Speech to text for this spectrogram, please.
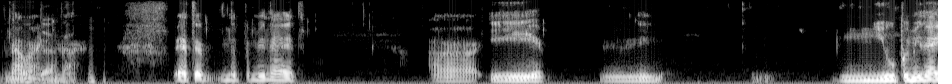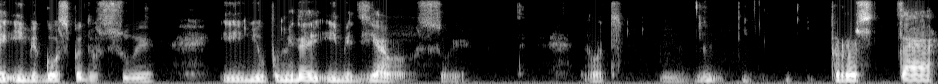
ну, Навального. Да. Это напоминает а, и не упоминая имя Господа в суе и не упоминая имя дьявола в суе. Вот. Ну, просто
